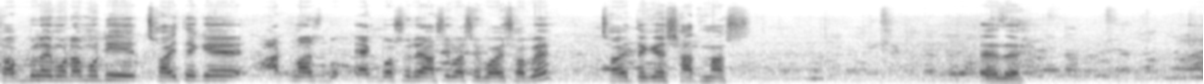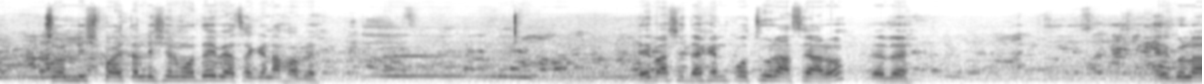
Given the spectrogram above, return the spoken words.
সবগুলোই মোটামুটি ছয় থেকে আট মাস, এক বছরের আশেপাশে বয়স হবে, ছয় থেকে সাত মাস। এই যে চল্লিশ পঁয়তাল্লিশের মধ্যেই বেচা কেনা হবে। এই পাশে দেখেন প্রচুর আছে আরও, এই যে এগুলা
